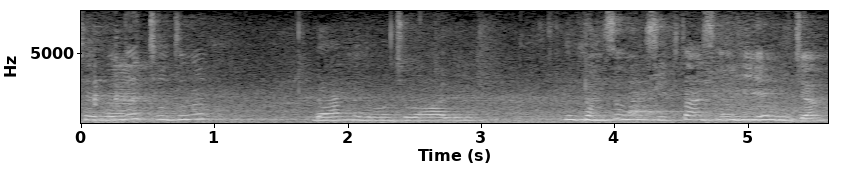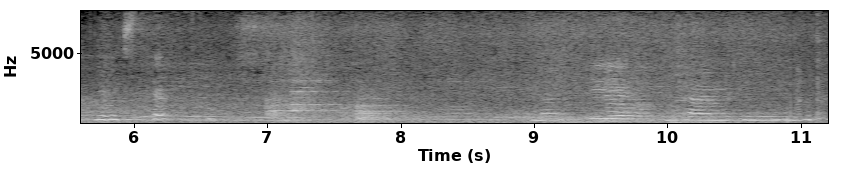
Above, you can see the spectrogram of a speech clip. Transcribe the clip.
sevmedi ve tadını beğenmedim acılı halini. Ben sanırım şu iki tanesini yiyemeyeceğim. Yemek isterim. ye ye. Termosunu yiyeyim.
